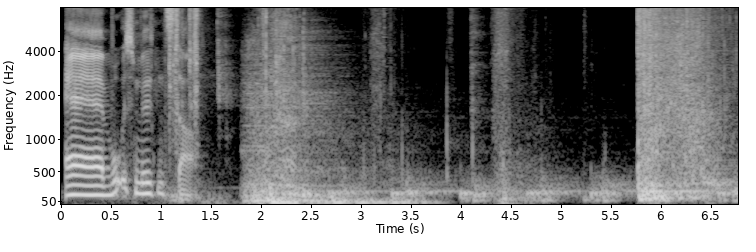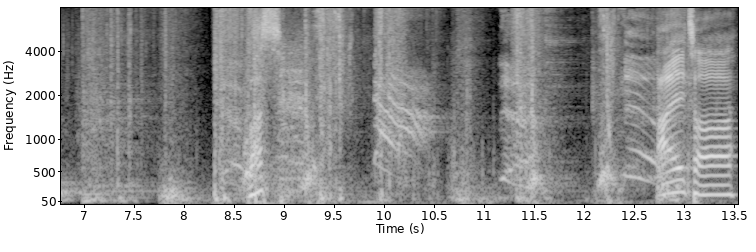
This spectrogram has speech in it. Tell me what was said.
Äh, wo ist Milton Star? Was? Alter!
